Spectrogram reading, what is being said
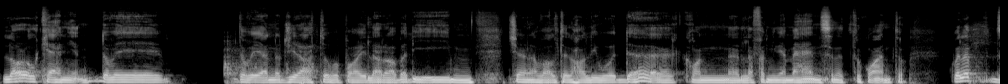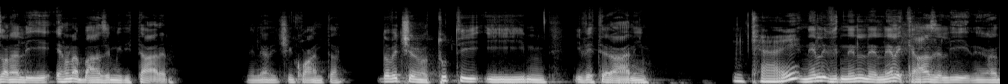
Laurel Canyon, dove, dove hanno girato poi la roba di c'era una volta in Hollywood eh, con la famiglia Manson e tutto quanto. Quella zona lì era una base militare negli anni 50 dove c'erano tutti i, i veterani Ok. nelle, nelle- nelle case lì, nella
